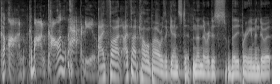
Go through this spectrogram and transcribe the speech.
come on, come on, Colin. What happened to you? I thought I thought Colin Powell was against it, and then they were just they bring him into it.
